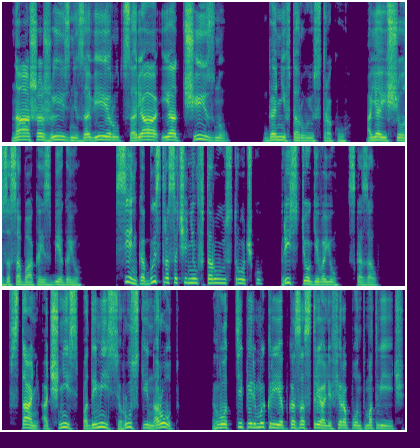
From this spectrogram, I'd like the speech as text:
— «наша жизнь за веру царя и отчизну». Гони вторую строку, а я еще за собакой сбегаю. Сенька быстро сочинил вторую строчку. «Пристегиваю», — сказал. «Встань, очнись, подымись, русский народ!» Вот теперь мы крепко застряли, Ферапонт Матвеевич.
